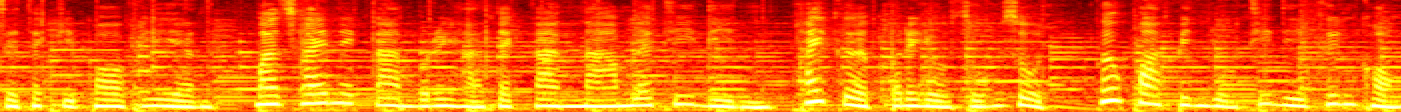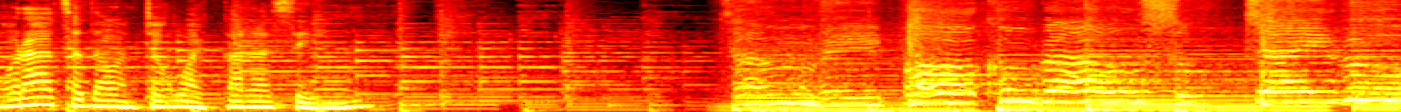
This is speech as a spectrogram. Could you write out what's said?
เศรษฐกิจพอเพียง มาใช้ในการบริหารจัดการน้ำและที่ดิน ให้เกิดประโยชน์สูงสุด เพื่อความเป็นอยู่ที่ดีขึ้นของราษฎรจังหวัดกาฬสินธุ์ พอของเราสุขใจรู้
